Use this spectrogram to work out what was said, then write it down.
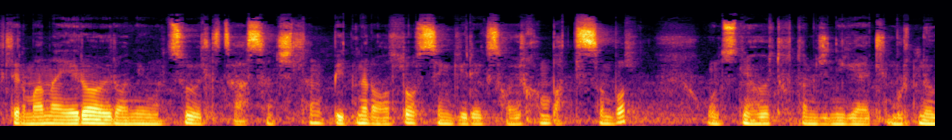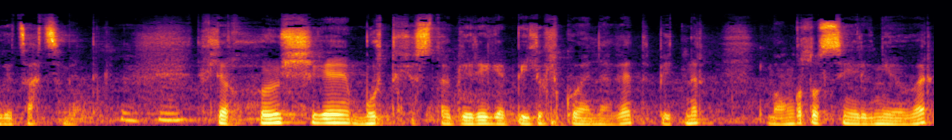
Тэгэхээр манай 92 оны үндсэн хуульд заасанчлан бид нар олон улсын гэрээг сойрхон баталсан бол үндэсний хууль тогтоомжнийг адил мөрднө гэж заасан байдаг. Тэгэхээр хууль шигэ мөрдөх ёстой гэрээгээ биелүүлэхгүй байна гэд бид нар Монгол улсын иргэний хувьар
